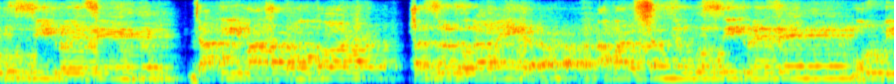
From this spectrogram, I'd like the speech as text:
উপস্থিত রয়েছেন জাতির মাথার মুকুট হযরত উলামায়ে কেরাম। আমার সামনে উপস্থিত রয়েছেন মুরব্বি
